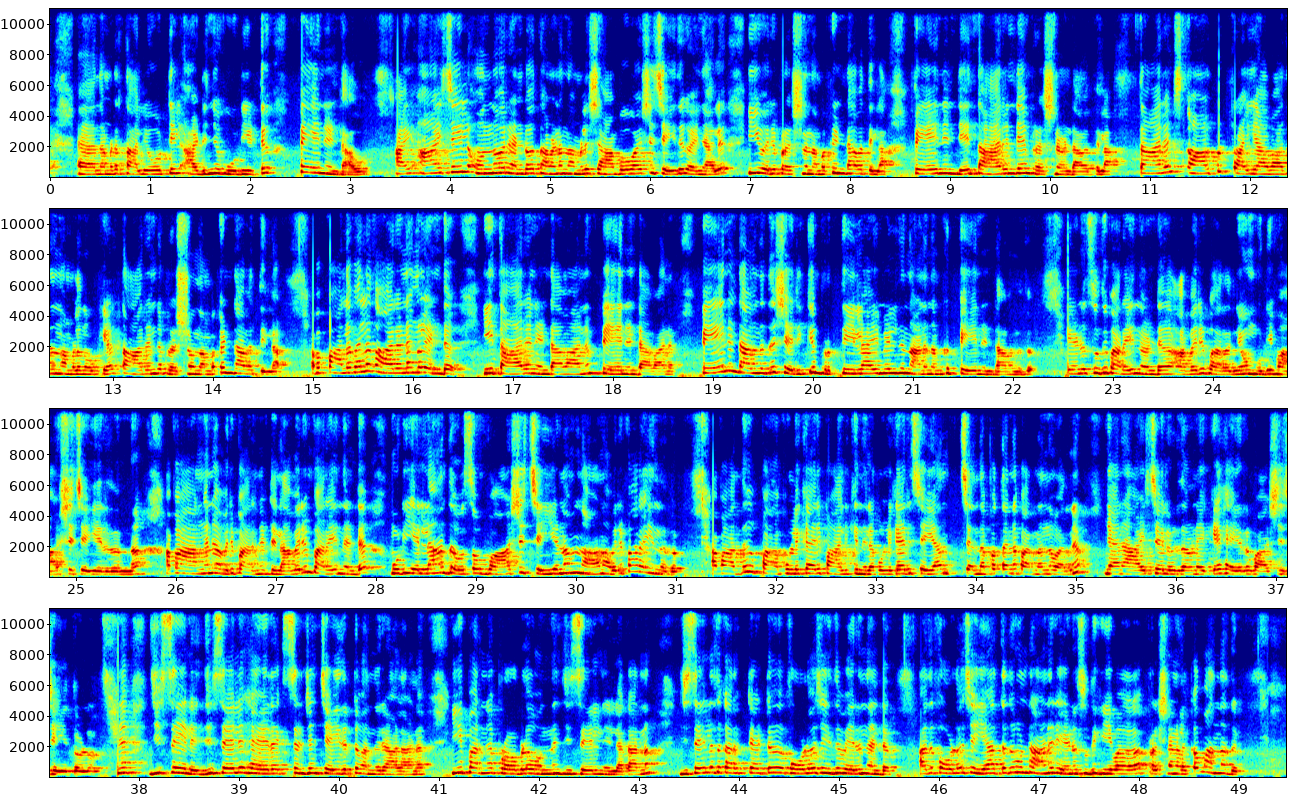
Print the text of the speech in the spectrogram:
നമ്മുടെ തലയോട്ടിൽ അടിഞ്ഞു കൂടിയിട്ട് പേൻ ഉണ്ടാവും ആഴ്ചയിൽ ഒന്നോ രണ്ടോ തവണ നമ്മൾ ഷാമ്പു വാഷ് ചെയ്തു കഴിഞ്ഞാൽ ഈ ഒരു പ്രശ്നം നമുക്ക് ഉണ്ടാവത്തില്ല പേനിന്റെയും താരന്റെയും പ്രശ്നം ഉണ്ടാവത്തില്ല താരൻ സ്കാൽപ്പ് ഡ്രൈ ഡ്രൈ നമ്മൾ നോക്കിയാൽ താരന്റെ പ്രശ്നം നമുക്ക് ഉണ്ടാവത്തില്ല. അപ്പൊ പല പല കാരണങ്ങളുണ്ട് ഈ താരൻ ഉണ്ടാവാനും പേൻ ഉണ്ടാവാനും. പേൻ ഉണ്ടാവുന്നത് ശരിക്കും വൃത്തിയില്ലായ്മയിൽ നിന്നാണ് നമുക്ക് പേൻ ഉണ്ടാവുന്നത്. രേണുസുതി പറയുന്നുണ്ട് അവർ പറഞ്ഞു മുടി വാഷ് ചെയ്യരുതെന്ന്. അപ്പൊ അങ്ങനെ അവർ പറഞ്ഞിട്ടില്ല. അവരും പറയുന്നുണ്ട് മുടി എല്ലാ ദിവസവും വാഷ് ചെയ്യണം എന്നാണ് അവർ പറയുന്നത്. അപ്പൊ അത് പുള്ളിക്കാരി പാലിക്കുന്നില്ല. പുള്ളിക്കാരി ചെയ്യാൻ ചെന്നപ്പോ തന്നെ പറഞ്ഞെന്ന് പറഞ്ഞു ഞാൻ ആഴ്ചയിൽ ഒരു തവണയൊക്കെ ഹെയർ വാഷ് ചെയ്യത്തുള്ളൂ. പിന്നെ ജിസേൽ ജിസേൽ ഹെയർ എക്സ്റ്റൻഷൻ ചെയ്തിട്ട് വന്ന ഒരാളാണ്. ഈ പറഞ്ഞ പ്രോബ്ലം ഒന്നും ജിസേലിനില്ല. കാരണം ജിസേൽ അത് കറക്റ്റ് ആയിട്ട് ഫോളോ ചെയ്ത് വരുന്നുണ്ട്. അത് ഫോളോ ചെയ്യാത്തത് കൊണ്ടാണ് രേണുസുതിക്ക് ഈ വക പ്രശ്നങ്ങളൊക്കെ വന്നത്.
